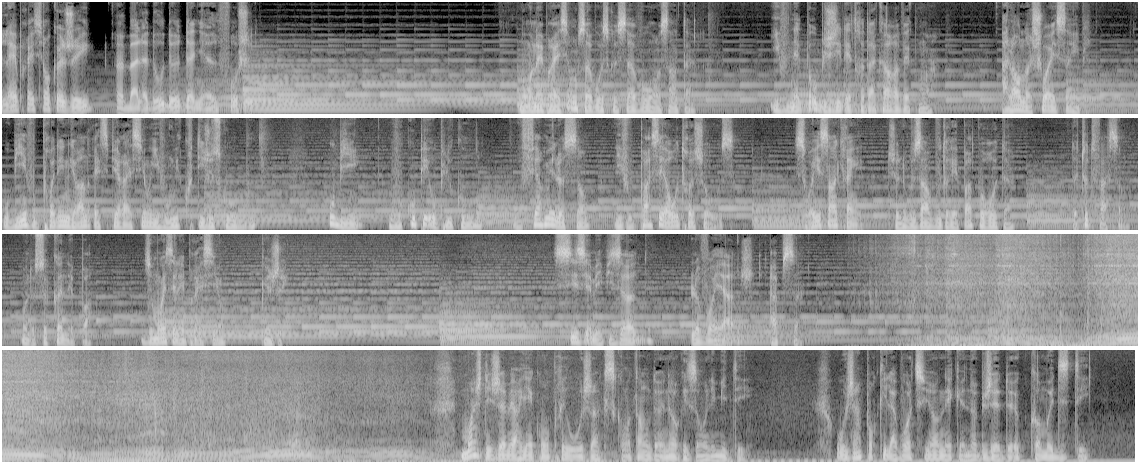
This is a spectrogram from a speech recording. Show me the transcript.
L'impression que j'ai, un balado de Daniel Fauché. Mon impression, ça vaut ce que ça vaut, on s'entend. Et vous n'êtes pas obligé d'être d'accord avec moi. Alors le choix est simple. Ou bien vous prenez une grande respiration et vous m'écoutez jusqu'au bout. Ou bien vous coupez au plus court, vous fermez le son et vous passez à autre chose. Soyez sans crainte, je ne vous en voudrais pas pour autant. De toute façon, on ne se connaît pas. Du moins, c'est l'impression que j'ai. Sixième épisode, le voyage absent. Moi, je n'ai jamais rien compris aux gens qui se contentent d'un horizon limité. Aux gens pour qui la voiture n'est qu'un objet de commodité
